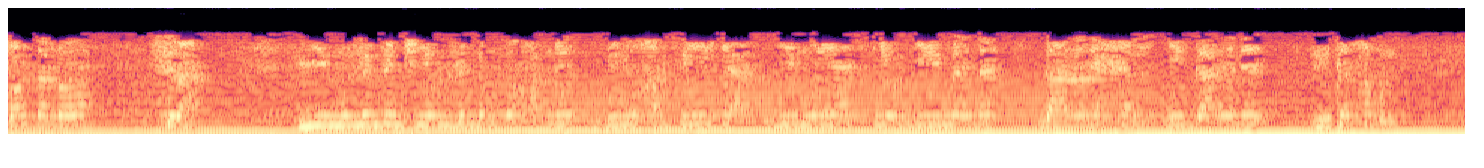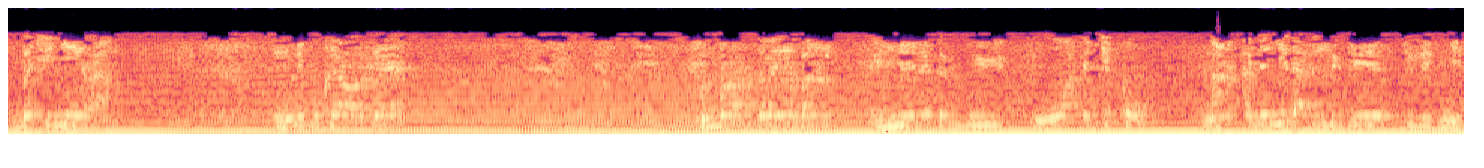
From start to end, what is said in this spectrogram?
fondaloo siraat ñii mu lëndëm ci ñoom lëndëm goo xam ne du ñu xam fi ñuy jaar ñii mu lees ñoom ñii mel ne gaawe ne xel ñii gaawe ne ñu kenn xamul ba ci ñii raam mu ne bu keroogee suñu borom dana yebal yéenekat buy woote ci kaw naan ana ñi daan liggéeyal jullit ñi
